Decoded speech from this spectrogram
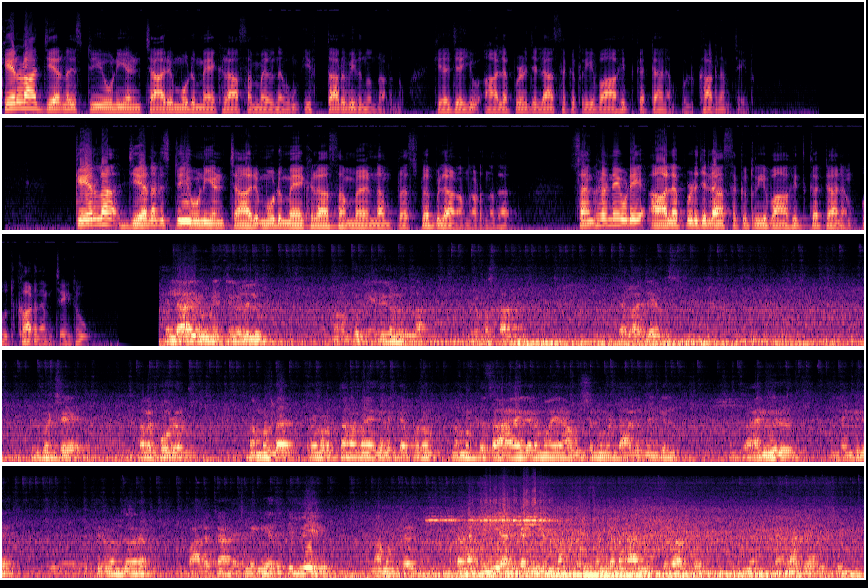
Kerala journalist union Charummood മേഖലാ സമ്മേളനവും ഇഫ്താർ വിരുന്നും നടന്നു. കെ ജെ യു ആലപ്പുഴ ജില്ലാ സെക്രട്ടറി വാഹിദ് കറ്റാനം ഉദ്ഘാടനം ചെയ്തു. കേരള ജേർണലിസ്റ്റ് യൂണിയൻ ചാരുമൂട് മേഖലാ സമ്മേളനം പ്രസ് ക്ലബിലാണ് നടന്നത്. സംഘടനയുടെ ആലപ്പുഴ ജില്ലാ സെക്രട്ടറി വാഹിദ് കറ്റാനം ഉദ്ഘാടനം ചെയ്തു. എല്ലാ യൂണിറ്റുകളിലും നമുക്ക് വേരുകളുള്ള ഒരു പ്രസ്ഥാനമാണ് കേരള ജേർണലിസ്റ്റ്. ഒരു പക്ഷേ പലപ്പോഴും നമ്മളുടെ പ്രവർത്തന മേഖലയ്ക്കപ്പുറം നമുക്ക് സഹായകരമായ ആവശ്യങ്ങൾ ഉണ്ടാകുന്നെങ്കിൽ അരൂർ അല്ലെങ്കിൽ തിരുവനന്തപുരം പാലക്കാട് അല്ലെങ്കിൽ ഏത് ജില്ലയിലും നമുക്ക് കണക്ട് ചെയ്യാൻ കഴിയുന്ന ഒരു സംഘടനാ നെറ്റ്വർക്ക് ഇന്ന് കേരള യൂണിയൻ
